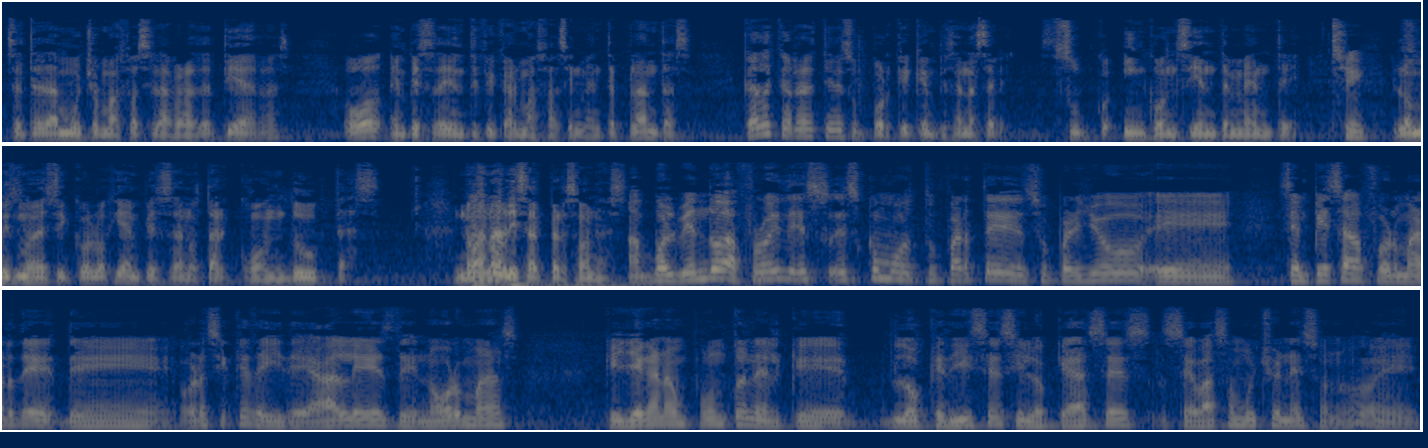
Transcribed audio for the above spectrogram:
se te da mucho más fácil hablar de tierras o empiezas a identificar más fácilmente plantas. Cada carrera tiene su porqué que empiezan a hacer inconscientemente. Sí. Lo sí, mismo sí. de psicología, empiezas a notar conductas, no Pues, analizar personas. Ah, volviendo a Freud, es, es como tu parte super yo eh, se empieza a formar de, de, ahora sí que de ideales, de normas, que llegan a un punto en el que lo que dices y lo que haces se basa mucho en eso, ¿no? Eh,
